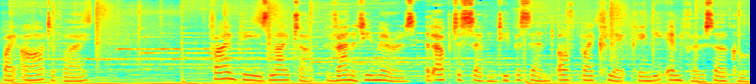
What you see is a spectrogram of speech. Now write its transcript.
by Artifi. Find these light up vanity mirrors at up to 70% off by clicking the info circle.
